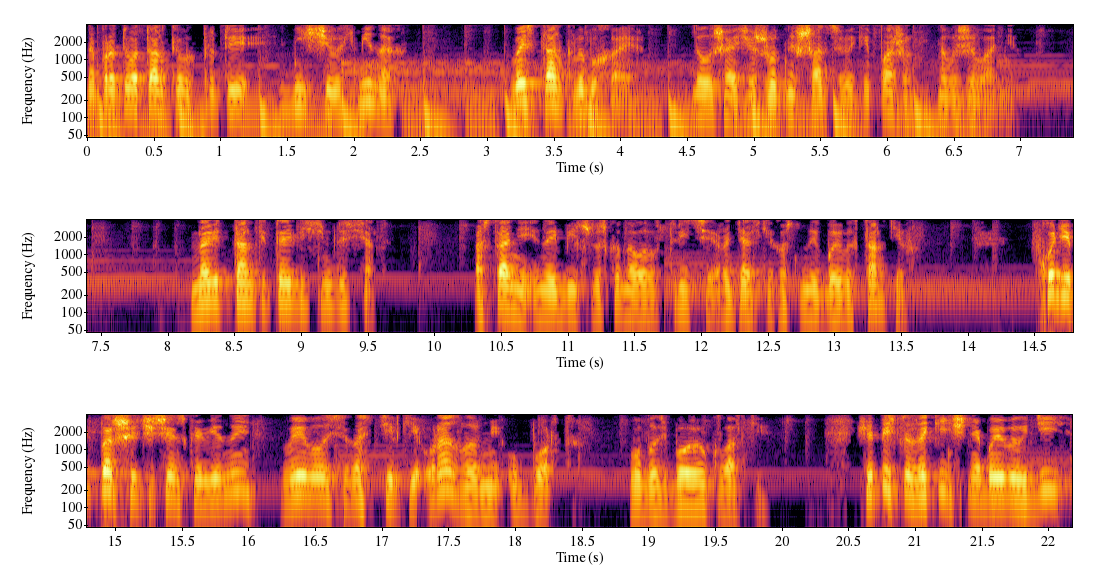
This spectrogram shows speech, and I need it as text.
на противотанкових протидніщевих мінах весь танк вибухає, не лишаючи жодних шансів екіпажу на виживання. Навіть танки Т-80, останні і найбільш досконалі в трійці радянських основних бойових танків, в ході Першої чеченської війни виявилися настільки уразливими у борт в область бойової укладки, що після закінчення бойових дій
